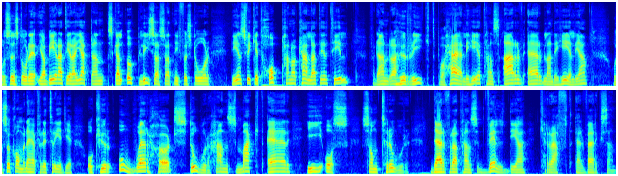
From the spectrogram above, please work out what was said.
Och sen står det, jag ber att era hjärtan skall upplysas så att ni förstår dels vilket hopp han har kallat er till, för det andra hur rikt på härlighet hans arv är bland det heliga, och så kommer det här för det tredje, och hur oerhört stor hans makt är i oss som tror, därför att hans väldiga kraft är verksam.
